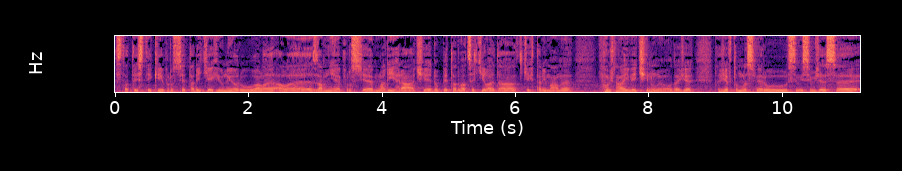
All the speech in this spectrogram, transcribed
statistiky prostě tady těch juniorů, ale, ale za mě prostě mladý hráč je do 25 let a těch tady máme možná i většinu, jo? Takže, takže v tomhle směru si myslím, že se,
